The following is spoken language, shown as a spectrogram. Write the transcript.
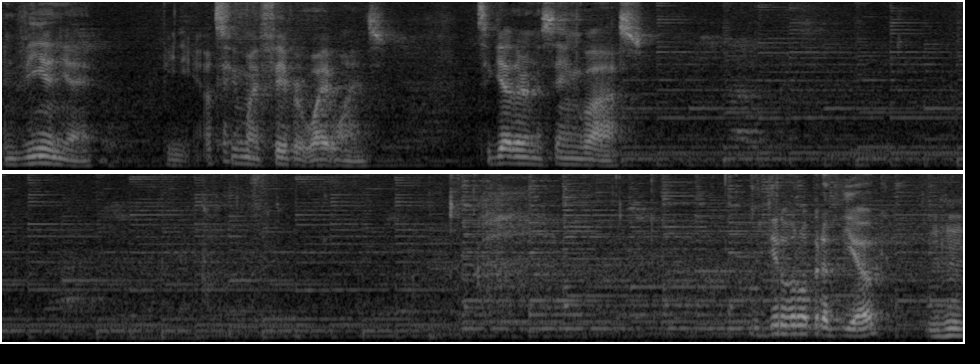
and Viognier, Beanie. two of my favorite white wines, together in the same glass. You get a little bit of the oak. Mm-hmm.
